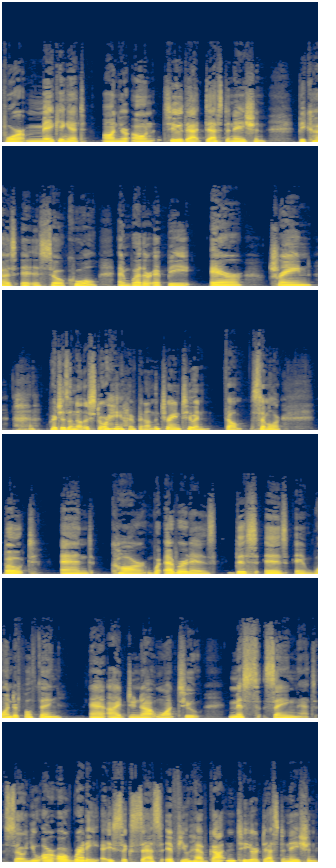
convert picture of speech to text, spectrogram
for making it on your own to that destination because it is so cool. And whether it be air, train, which is another story. I've been on the train too and felt similar, boat and car, whatever it is, this is a wonderful thing. And I do not want to miss saying that. So you are already a success if you have gotten to your destination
